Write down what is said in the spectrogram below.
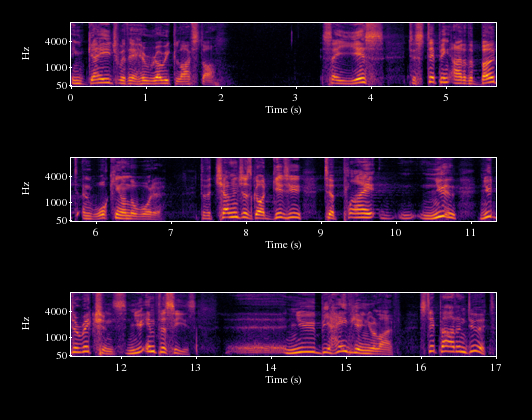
Engage with a heroic lifestyle. Say yes to stepping out of the boat and walking on the water, to the challenges God gives you to apply new, new directions, new emphases, uh, new behavior in your life. Step out and do it.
